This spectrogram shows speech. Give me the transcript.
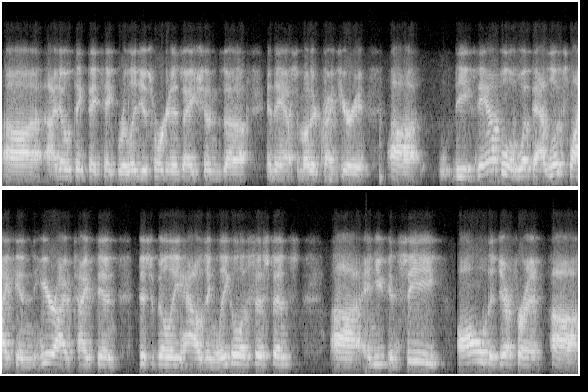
Uh, I don't think they take religious organizations, uh, and they have some other criteria. Uh, the example of what that looks like in here, I've typed in disability housing legal assistance, and you can see all the different uh,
